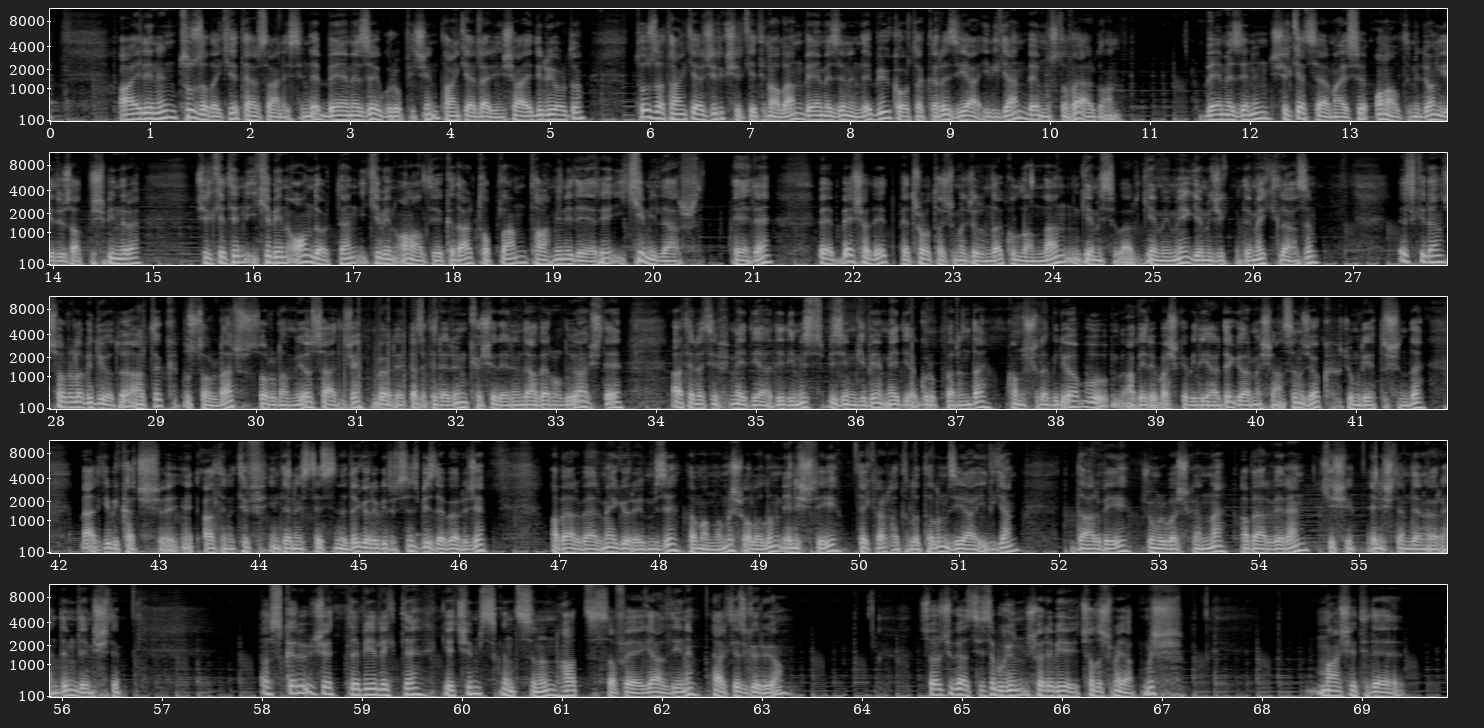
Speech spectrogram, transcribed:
Ailenin Tuzla'daki tersanesinde BMZ Grup için tankerler inşa ediliyordu. Tuzla Tankercilik şirketini alan BMZ'nin de büyük ortakları Ziya İlgen ve Mustafa Erdoğan. BMZ'nin şirket sermayesi 16 milyon 760 bin lira. Şirketin 2014'ten 2016'ya kadar toplam tahmini değeri 2 milyar TL ve 5 adet petrol taşımacılığında kullanılan gemisi var. Gemi mi gemicik mi demek lazım. Eskiden sorulabiliyordu artık bu sorular sorulamıyor sadece böyle gazetelerin köşelerinde haber oluyor işte alternatif medya dediğimiz bizim gibi medya gruplarında konuşulabiliyor. Bu haberi başka bir yerde görme şansınız yok Cumhuriyet dışında. Belki birkaç e, alternatif internet sitesinde de görebilirsiniz. Biz de böylece haber verme görevimizi tamamlamış olalım. Enişteyi tekrar hatırlatalım. Ziya İlgen darbeyi Cumhurbaşkanı'na haber veren kişi. Eniştemden öğrendim demişti. Asgari ücretle birlikte geçim sıkıntısının hat safhaya geldiğini herkes görüyor. Sözcü gazetesi bugün şöyle bir çalışma yapmış. Manşeti de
